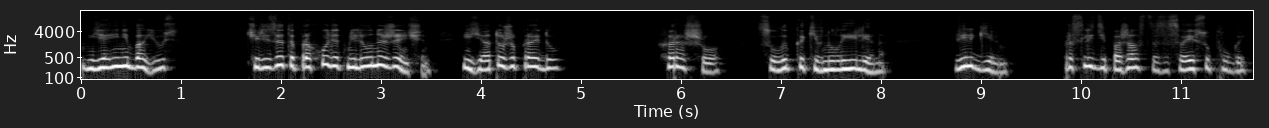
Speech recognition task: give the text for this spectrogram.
Я и не боюсь. Через это проходят миллионы женщин, и я тоже пройду. Хорошо, с улыбкой кивнула Елена. Вильгельм, проследи, пожалуйста, за своей супругой.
